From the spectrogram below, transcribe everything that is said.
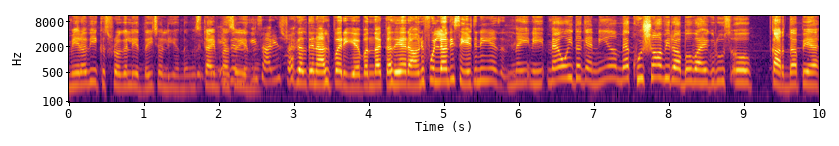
ਮੇਰਾ ਵੀ ਇੱਕ ਸਟਰਗਲ ਇਦਾਂ ਹੀ ਚੱਲੀ ਜਾਂਦਾ ਬਸ ਟਾਈਮ ਪਾਸ ਹੋ ਜ਼ਿੰਦਗੀ ਜਾਂਦਾ ਸਾਰੀ ਸਟਰਗਲ ਦੇ ਨਾਲ ਭਰੀ ਹੈ ਬੰਦਾ ਕਦੇ ਆਰਾਮ ਨਹੀਂ ਫੁੱਲਾਂ ਦੀ ਸੇਜ ਨਹੀਂ ਹੈ ਜ਼ਿੰਦਗੀ। ਨਹੀਂ ਨਹੀਂ ਮੈਂ ਉਹੀ ਤਾਂ ਕਹਿੰਨੀ ਆ ਮੈਂ ਖੁਸ਼ ਹਾਂ ਵੀ ਰੱਬ ਵਾਹਿਗੁਰੂ ਸ- ਕਰਦਾ ਪਿਆ ਹੈ।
